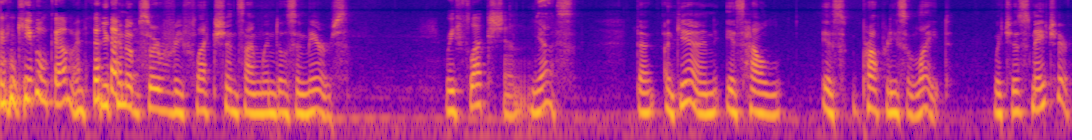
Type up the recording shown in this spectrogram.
Keep them coming. You can observe reflections on windows and mirrors. Reflections. Yes. That again is how is properties of light, which is nature.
